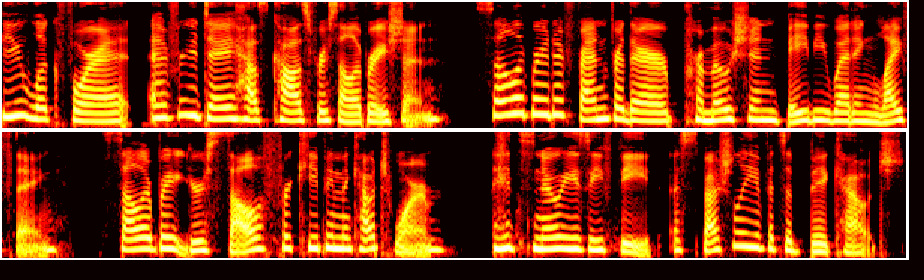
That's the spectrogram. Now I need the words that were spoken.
you look for it, every day has cause for celebration. Celebrate a friend for their promotion, baby wedding, life thing. Celebrate yourself for keeping the couch warm. It's no easy feat, especially if it's a big couch.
